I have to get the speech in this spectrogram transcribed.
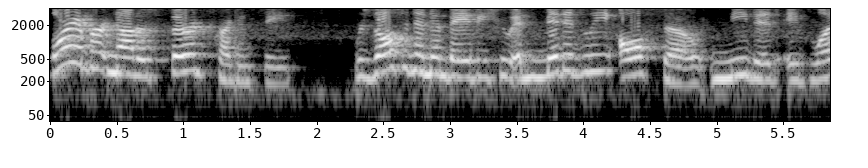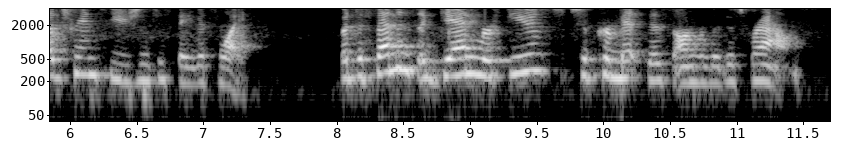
Gloria Bertinato's third pregnancy resulted in a baby who admittedly also needed a blood transfusion to save its life. But defendants again refused to permit this on religious grounds.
